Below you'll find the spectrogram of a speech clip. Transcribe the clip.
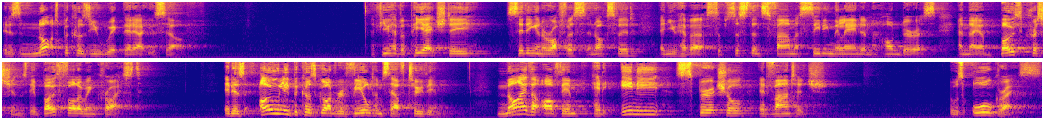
It is not because you work that out yourself. If you have a PhD, sitting in her office in Oxford, and you have a subsistence farmer seeding the land in Honduras, and they are both Christians, they're both following Christ. It is only because God revealed himself to them. Neither of them had any spiritual advantage. It was all grace.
